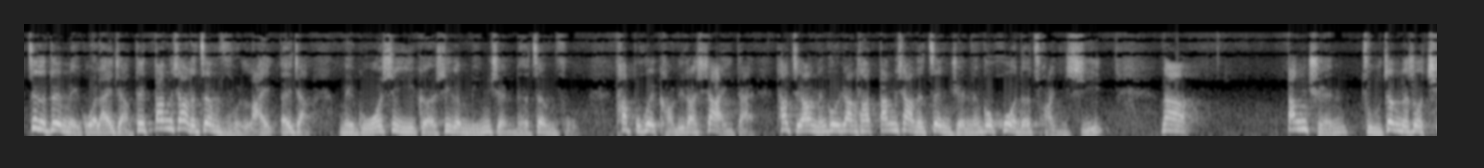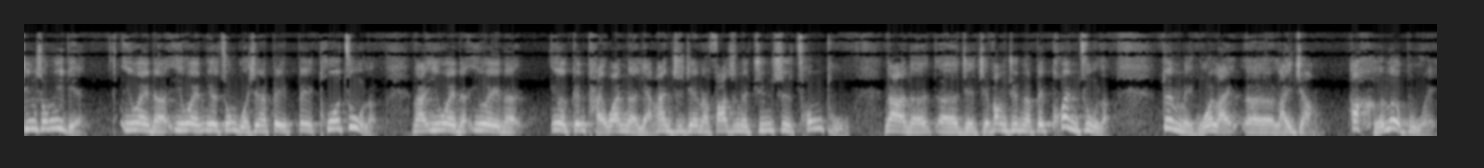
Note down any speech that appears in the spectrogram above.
这个对美国来讲，对当下的政府来来讲，美国是一个是一个民选的政府，他不会考虑到下一代，他只要能够让他当下的政权能够获得喘息，那当权主政的时候轻松一点。因为呢，因为因为中国现在被被拖住了，那因为呢，因为呢，因为跟台湾呢两岸之间呢发生了军事冲突，那呢呃解解放军呢被困住了，对美国来呃来讲，他何乐不为？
